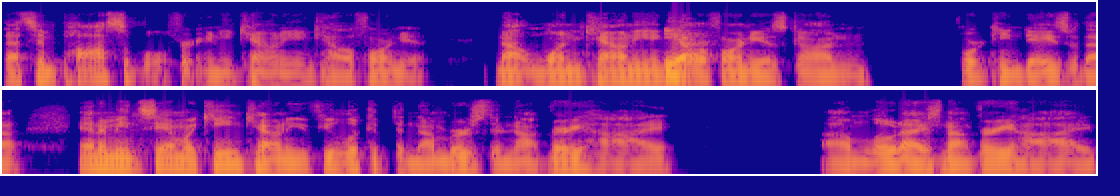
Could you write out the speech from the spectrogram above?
That's impossible for any county in california. Not one county in Yeah. california has gone 14 days without and i mean san joaquin county if you look at the numbers they're not very high. Um, lodi is not very high.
